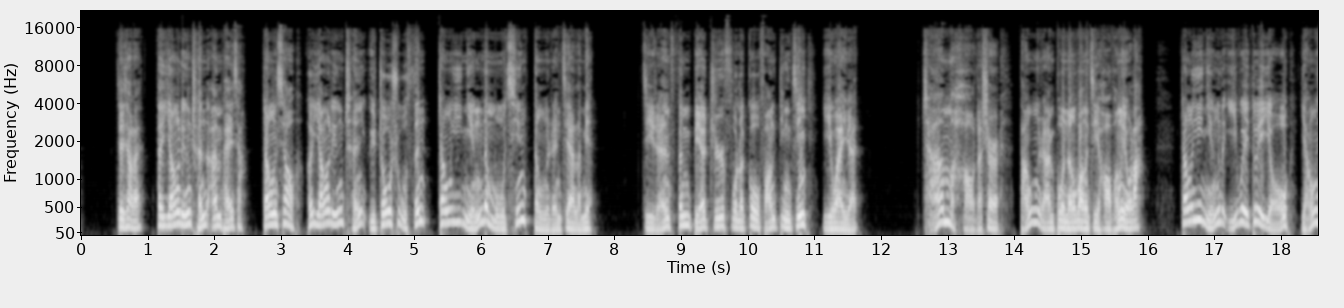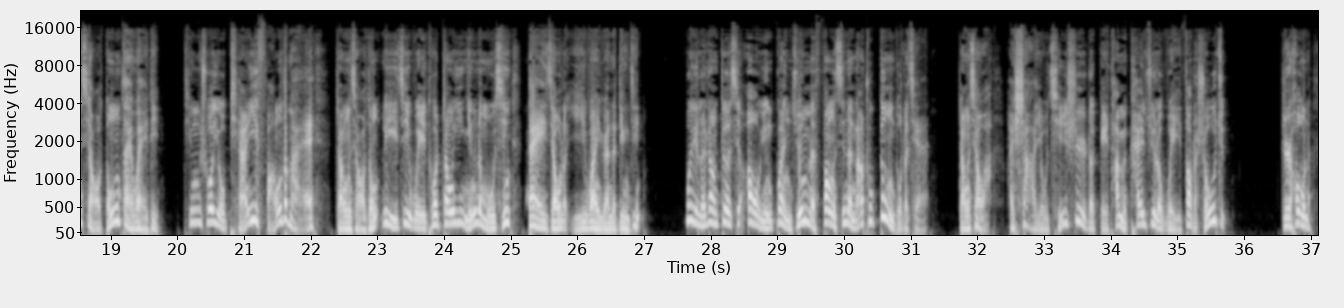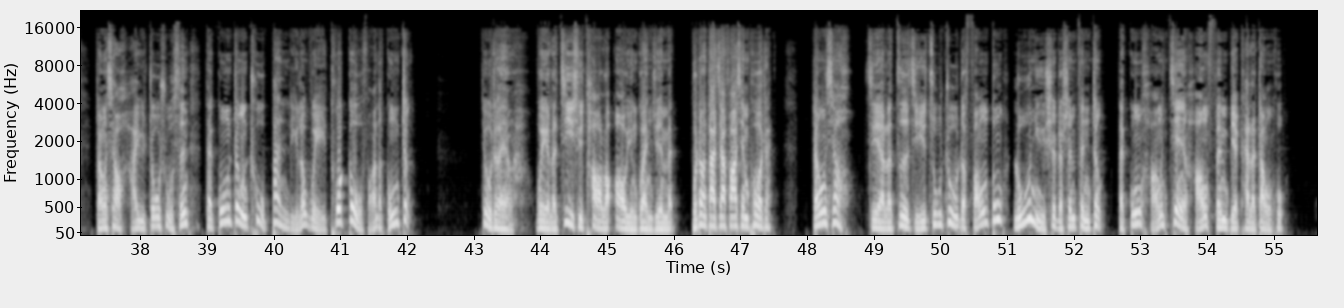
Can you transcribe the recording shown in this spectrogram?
接下来，在杨凌晨的安排下，张笑和杨凌晨与周树森、张一宁的母亲等人见了面，几人分别支付了购房定金一万元。这么好的事儿，当然不能忘记好朋友了。张一宁的一位队友杨晓东在外地，听说有便宜房子买，张晓东立即委托张一宁的母亲代交了一万元的定金。为了让这些奥运冠军们放心的拿出更多的钱，张笑啊还煞有其事的给他们开具了伪造的收据。之后呢，张笑还与周树森在公证处办理了委托购房的公证。就这样啊，为了继续套牢奥运冠军们，不让大家发现破绽，张笑借了自己租住的房东卢女士的身份证，在工行、建行分别开了账户。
